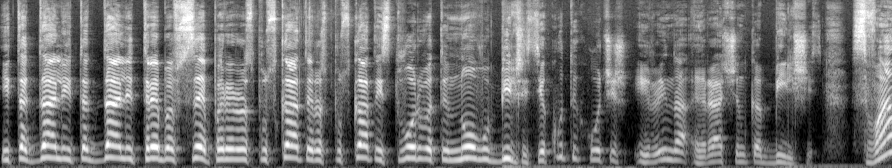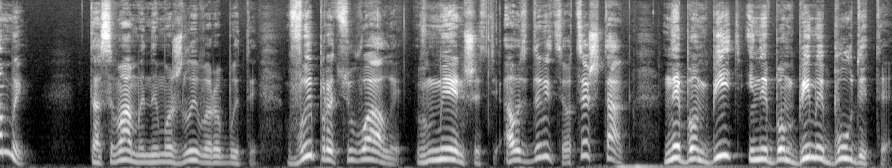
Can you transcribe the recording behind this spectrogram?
і так далі. і так далі. Треба все перерозпускати, розпускати і створювати нову більшість. Яку ти хочеш, Ірина Геращенка, більшість? З вами? Та з вами неможливо робити. Ви працювали в меншості. А ось дивіться, оце ж так. Не бомбіть і не бомбіми будете.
